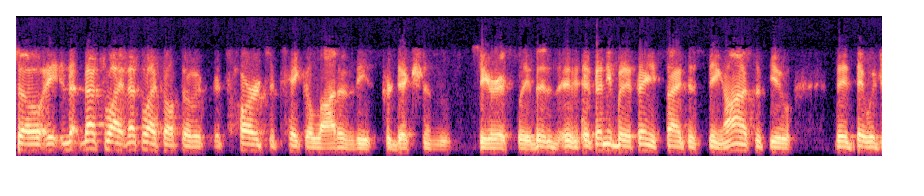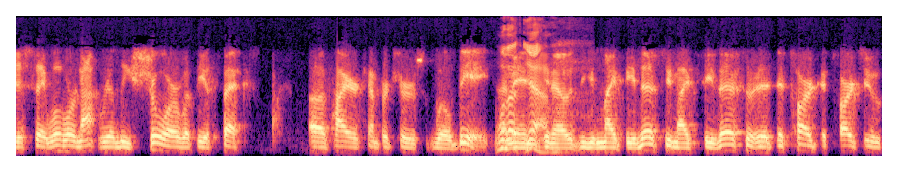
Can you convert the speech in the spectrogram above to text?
so that, that's why that's why it's also it's hard to take a lot of these predictions seriously if anybody if any scientist being honest with you they, they would just say well we're not really sure what the effects of higher temperatures will be. Well, I that- mean, yeah. you know, you might be this, you might see this. It, it's hard. It's hard to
